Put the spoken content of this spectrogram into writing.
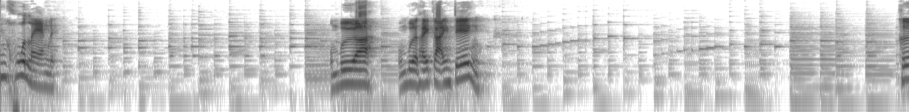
ม่งโคตรแรงเลย ผมเบื่อ ผมเบื่อไทยกาจริงๆคือ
